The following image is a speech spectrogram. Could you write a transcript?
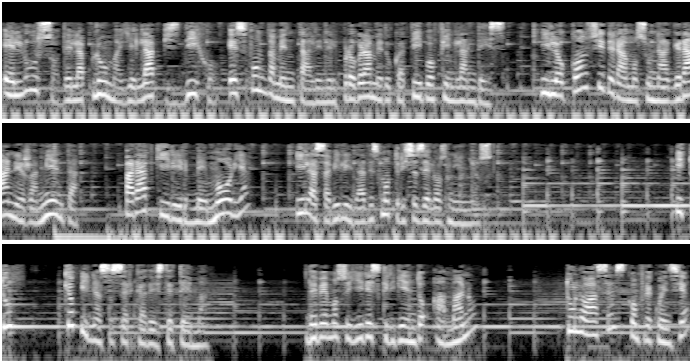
El uso de la pluma y el lápiz, dijo, es fundamental en el programa educativo finlandés y lo consideramos una gran herramienta para adquirir memoria y las habilidades motrices de los niños. ¿Y tú? ¿Qué opinas acerca de este tema? ¿Debemos seguir escribiendo a mano ¿Tú lo haces con frecuencia?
